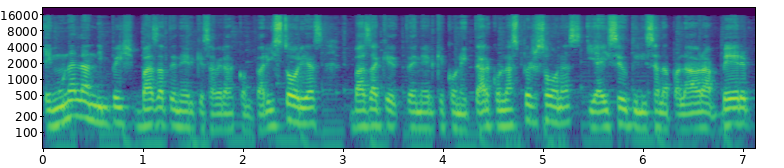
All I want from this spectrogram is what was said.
en una landing page vas a tener que saber contar historias, vas a que tener que conectar con las personas y ahí se utiliza la palabra ver,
